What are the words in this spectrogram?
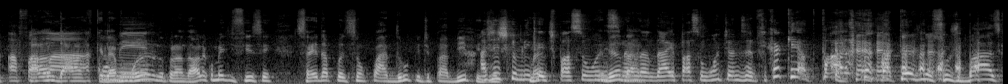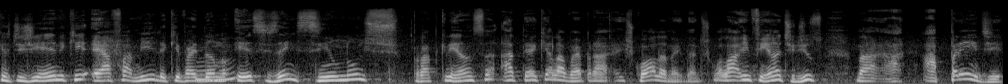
que a falar, andar, a que leva um ano para andar. Olha como é difícil hein? sair da posição quadrúpede para bípede. A gente que brinca, né? a gente passa um ano É ensinando a andar e passa um monte de anos dizendo, fica quieto, para. Até as noções básicas de higiene, que é a família que vai Uhum. dando esses ensinos para a criança até que ela vai para a escola, na idade escolar. Enfim, antes disso, na- a- aprende,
